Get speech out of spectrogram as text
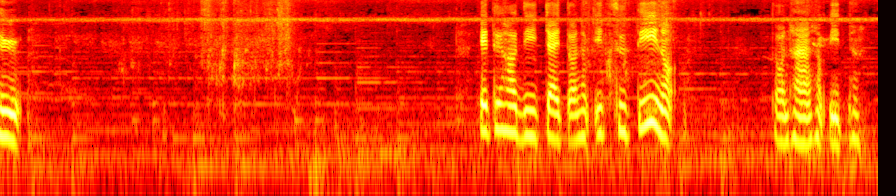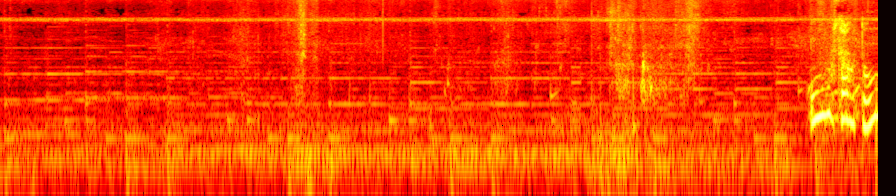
ถือเอ็ดที่เขาดีใจตอนทำอิดซูตี้เนาะตอนหางทำอิดนะอู้สองตัว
